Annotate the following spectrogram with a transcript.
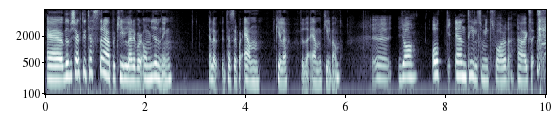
Eh, vi försökte ju testa det här på killar i vår omgivning. Eller testade på en kille, för det en killvän. Eh, ja. Och en till som inte svarade. Ja, exakt.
